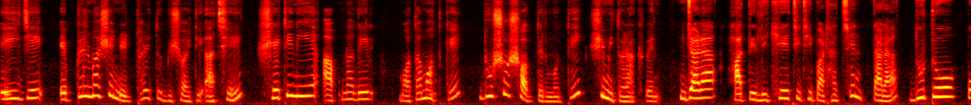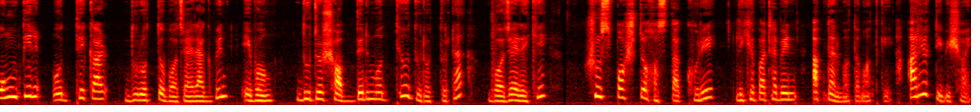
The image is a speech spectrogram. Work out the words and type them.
এই যে এপ্রিল মাসে নির্ধারিত বিষয়টি আছে, সেটি নিয়ে আপনাদের মতামতকে দুশো শব্দের মধ্যেই সীমিত রাখবেন। যারা হাতে লিখে চিঠি পাঠাচ্ছেন, তারা দুটো পংক্তির মধ্যেকার দূরত্ব বজায় রাখবেন এবং দুটো শব্দের মধ্যেও দূরত্বটা বজায় রেখে সুস্পষ্ট হস্তাক্ষরে লিখে পাঠাবেন আপনার মতামতকে। আরও একটি বিষয়,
